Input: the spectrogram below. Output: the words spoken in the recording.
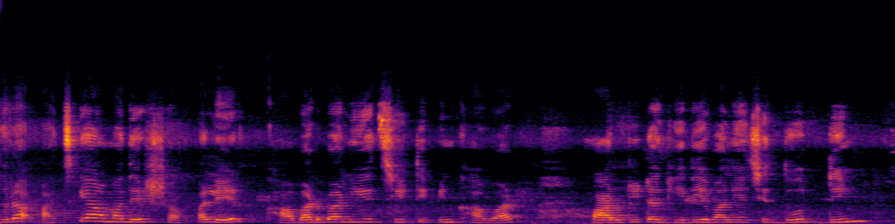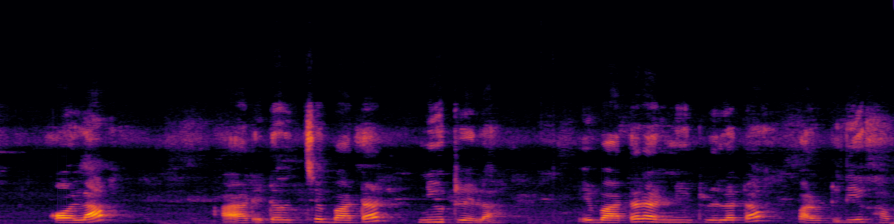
বন্ধুরা, আজকে আমাদের সকালের খাবার বানিয়েছি, টিফিন খাবার। পাউরুটিটা ঘি দিয়ে বানিয়েছি, দুধ, ডিম, কলা, আর এটা হচ্ছে বাটার, নিউট্রেলা। এই বাটার আর নিউট্রেলাটা পাউরুটি দিয়ে খাব।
